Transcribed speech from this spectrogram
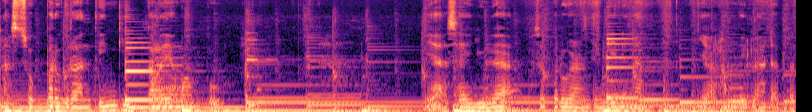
masuk perguruan tinggi kalau yang mampu ya saya juga masuk perguruan tinggi dengan ya alhamdulillah dapat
